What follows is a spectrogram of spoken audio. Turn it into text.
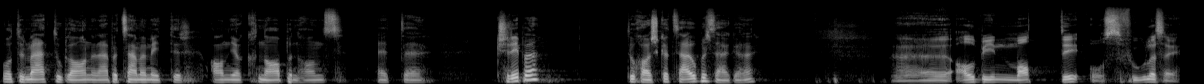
wo der Matthew Glaner eben zusammen mit der Anja Knabenhans hat, äh, geschrieben. Du kannst es selber sagen. Äh, Albin Matti aus Faulensee.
